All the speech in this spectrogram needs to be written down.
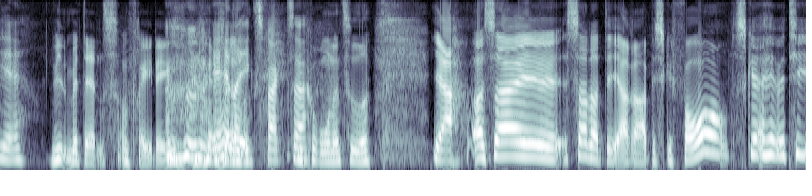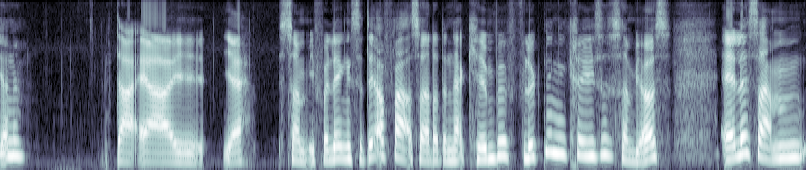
Ja, Vild med Dans om fredagen. eller i X-Factor. coronatider. Ja, og så, øh, så er der det arabiske forår, der sker her ved tierne. Der er, øh, ja, som i forlængelse derfra, så er der den her kæmpe flygtningekrise, som vi også alle sammen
